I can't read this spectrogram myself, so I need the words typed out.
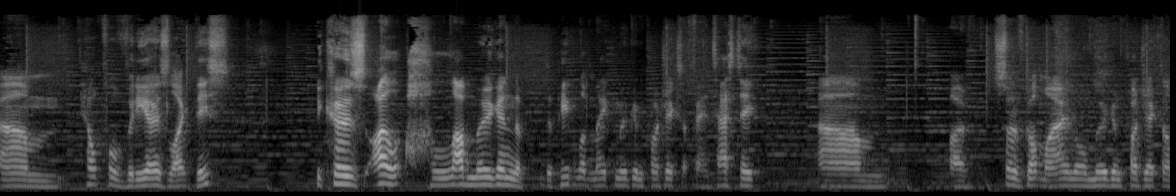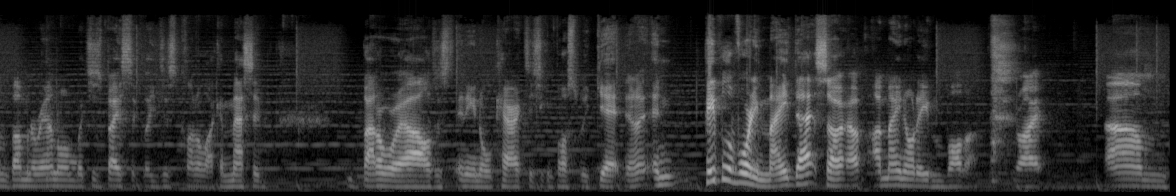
um, helpful videos like this because I, I love Mugen. The, the people that make Mugen projects are fantastic. Um, I've sort of got my own little Mugen project I'm bumming around on, which is basically just kind of like a massive battle royale, just any and all characters you can possibly get. And, and people have already made that, so I, I may not even bother, right? Um,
